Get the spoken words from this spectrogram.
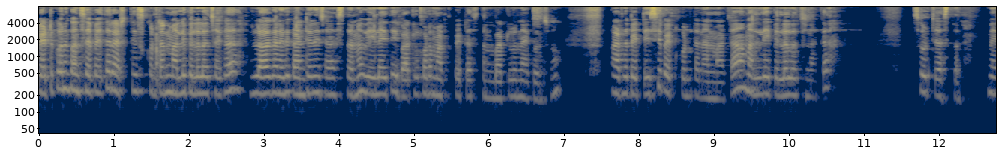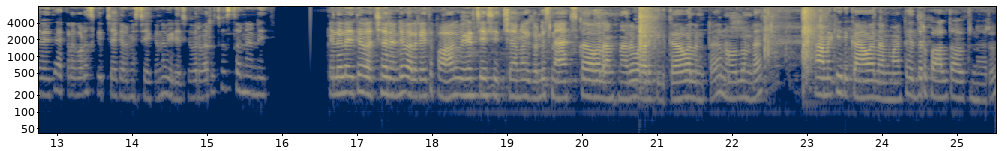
పెట్టుకొని కొంతసేపు అయితే రెస్ట్ తీసుకుంటాను. మళ్ళీ పిల్లలు వచ్చాక బ్లాగ్ అనేది కంటిన్యూ చేస్తాను. వీలైతే ఈ బట్టలు కూడా మడత పెట్టేస్తాను. బట్టలు ఉన్నాయి కొంచెం. మడత పెట్టేసి పెట్టుకుంటాను అనమాట మళ్ళీ పిల్లలు వచ్చినాక సూట్ చేస్తాను. మీరైతే అక్కడ కూడా స్కిప్ చేయకుండా మిస్ చేయకుండా వీడియో చివరి వరకు చూస్తుండండి. పిల్లలు అయితే వచ్చారండి. వాళ్ళకైతే పాలు వేడి చేసి ఇచ్చాను. ఇదిగోండి స్నాక్స్ కావాలంటున్నారు. వాడికి ఇది కావాలంట నోలుండ ఆమెకి ఇది కావాలన్నమాట. ఇద్దరు పాలు తాగుతున్నారు.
